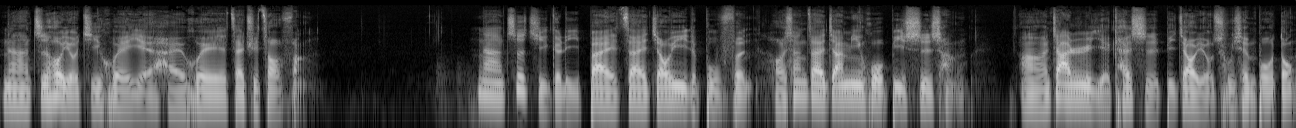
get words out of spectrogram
那之后有机会也还会再去造访。那这几个礼拜在交易的部分，好像在加密货币市场啊，假日也开始比较有出现波动。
